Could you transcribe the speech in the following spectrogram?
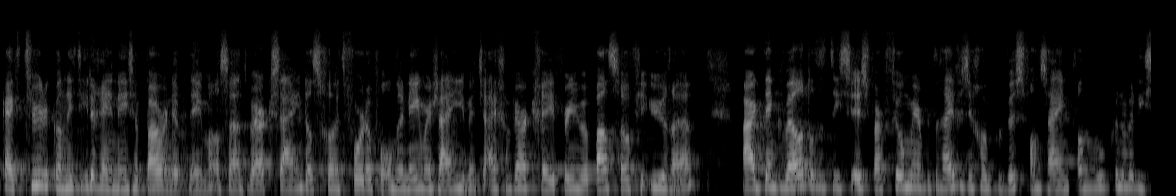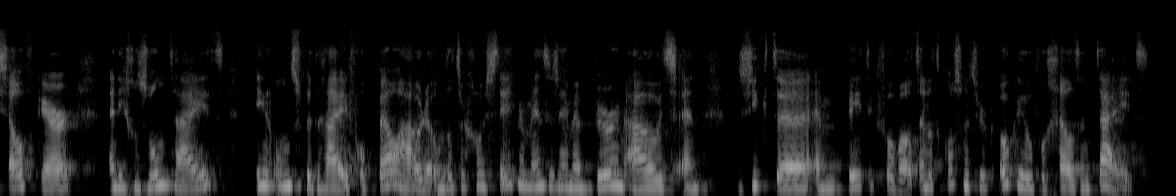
Kijk, tuurlijk kan niet iedereen ineens een powernap nemen als ze aan het werk zijn. Dat is gewoon het voordeel van ondernemer zijn. Je bent je eigen werkgever, je bepaalt zelf je uren. Maar ik denk wel dat het iets is waar veel meer bedrijven zich ook bewust van zijn. Van hoe kunnen we die self-care en die gezondheid in ons bedrijf op peil houden. Omdat er gewoon steeds meer mensen zijn met burn-outs en ziekte en weet ik veel wat. En dat kost natuurlijk ook heel veel geld en tijd.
